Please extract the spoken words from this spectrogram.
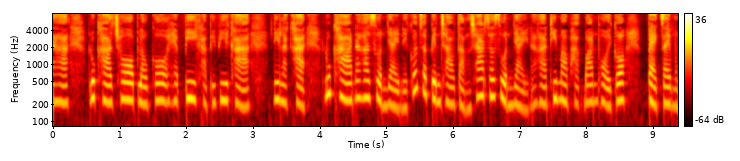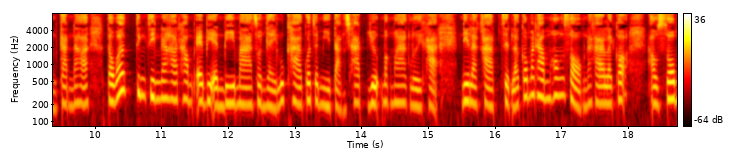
นะคะ ลูกค้าชอบเราก็แฮปปี้ค่ะพี่ๆค่ะนี่แหละค่ะ ลูกค้านะคะ ส่วนใหญ่เนี่ยก็จะเป็นชาวต่างชาติซะส่วนใหญ่นะคะ ที่มาพักบ้านพลอยก็แปลกใจเหมือนกันนะคะ แต่ว่าจริง ๆนะคะทำ Airbnb มาส่วนใหญ่ลูกค้าก็จะมีต่างชาติเยอะมากๆเลยค่ะ นี่แหละค่ะ เสร็จแล้วก็มาทำห้องสองนะคะ แล้วก็เอาส้ม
